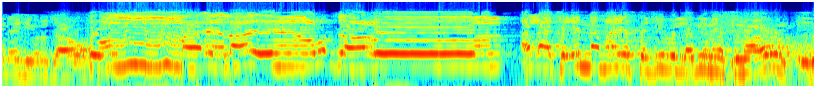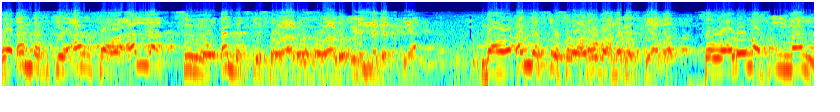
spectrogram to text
ilayhi yurja'un ثم إليه يرجعون Allah ce inna ma yastajibu alladhina yasma'un waɗanda suke ansa wa Allah sune waɗanda suke sauraro sauraro irin na gaskiya ba waɗanda suke sauraro ba na gaskiya ba sauraro masu imani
